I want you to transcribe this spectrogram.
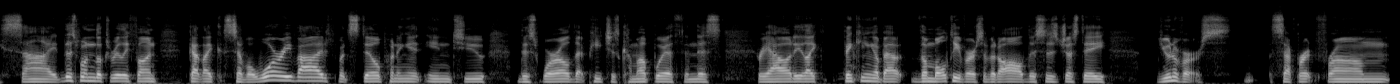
side. This one looks really fun. Got like Civil War vibes, but still putting it into this world that Peach has come up with and this reality. Like thinking about the multiverse of it all, this is just a universe separate from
